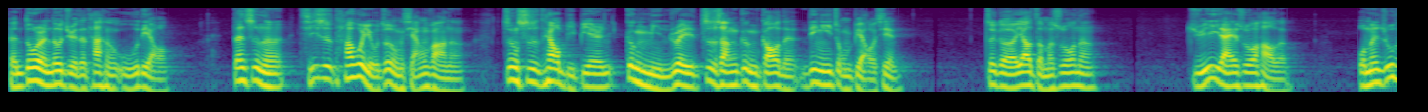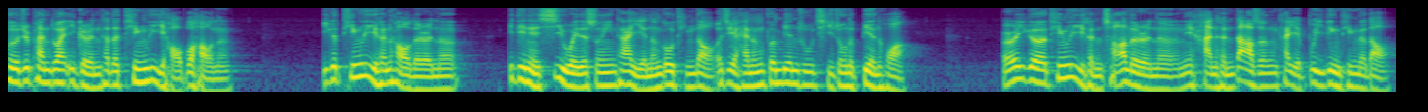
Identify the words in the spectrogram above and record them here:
很多人都觉得他很无聊，但是呢，其实他会有这种想法呢，正是他要比别人更敏锐、智商更高的另一种表现。这个要怎么说呢？举例来说好了，我们如何去判断一个人他的听力好不好呢？一个听力很好的人呢，一点点细微的声音他也能够听到，而且还能分辨出其中的变化。而一个听力很差的人呢，你喊很大声，他也不一定听得到。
